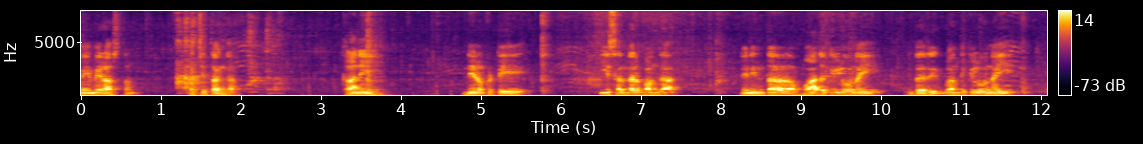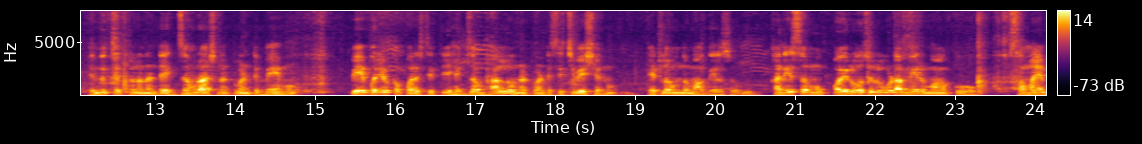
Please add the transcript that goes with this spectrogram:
మేమే రాస్తాం ఖచ్చితంగా. కానీ నేను ఒకటి ఈ సందర్భంగా నేను ఇంత బాధకి లోనయ్యి ఇంత దిగ్భ్రాంతికి లోనయ్యి ఎందుకు చెప్తున్నానంటే ఎగ్జామ్ రాసినటువంటి మేము పేపర్ యొక్క పరిస్థితి ఎగ్జామ్ హాల్లో ఉన్నటువంటి సిచ్యువేషను ఎట్లా ఉందో మాకు తెలుసు. కనీసం ముప్పై రోజులు కూడా మీరు మాకు సమయం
